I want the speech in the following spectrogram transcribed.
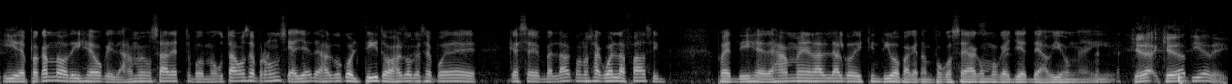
Y después cuando dije, ok, déjame usar esto, porque me gusta cómo se pronuncia Jet, es algo cortito, es algo que se puede, que se, ¿verdad? Que uno se acuerda fácil. Pues dije, déjame darle algo distintivo para que tampoco sea como que jet de avión ahí. ¿Qué edad, qué edad tienes?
